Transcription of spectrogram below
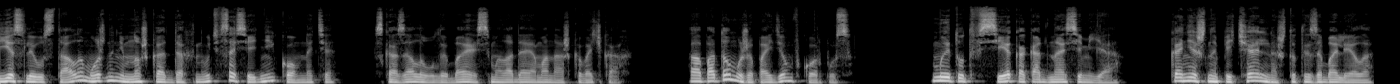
Если устала, можно немножко отдохнуть в соседней комнате», сказала, улыбаясь, молодая монашка в очках. «А потом уже пойдем в корпус. Мы тут все как одна семья. Конечно, печально, что ты заболела,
